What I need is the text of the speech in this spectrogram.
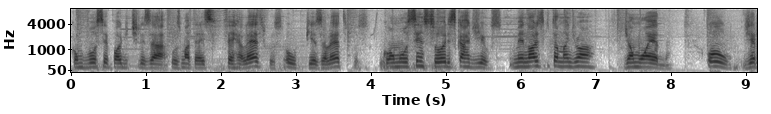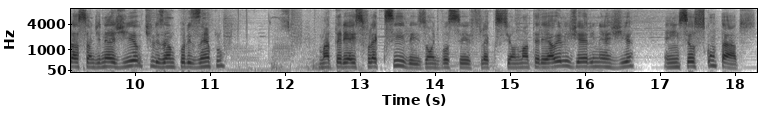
como você pode utilizar os materiais ferroelétricos ou piezoelétricos como sensores cardíacos, menores que o tamanho de uma, de uma moeda, ou geração de energia utilizando, por exemplo, materiais flexíveis, onde você flexiona o material e ele gera energia em seus contatos.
